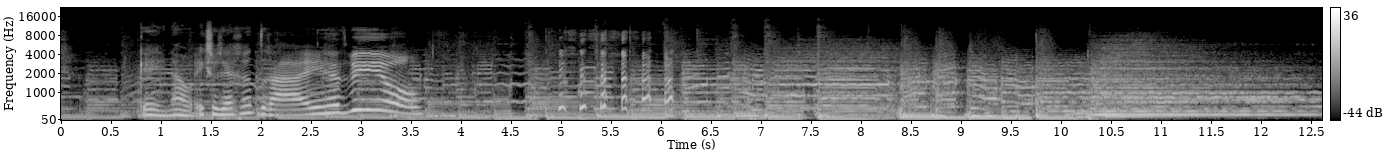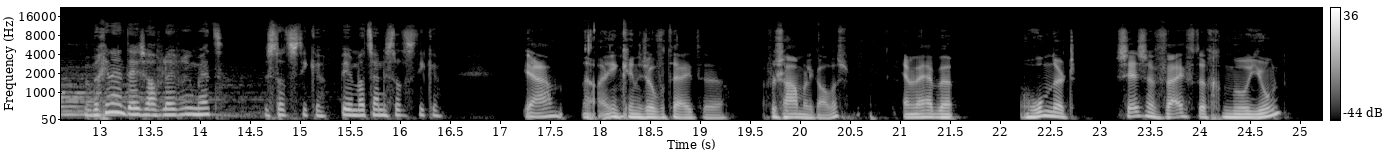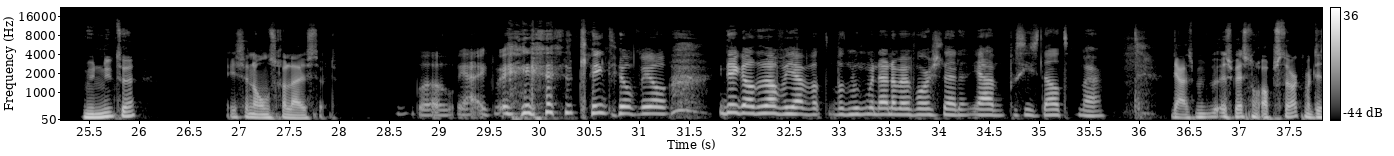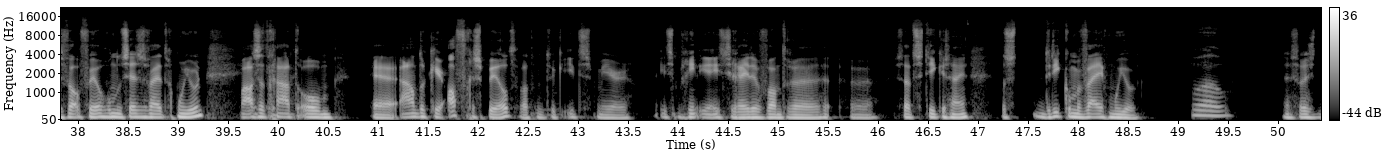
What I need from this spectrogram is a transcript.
Oké, nou, ik zou zeggen, draai het wiel. beginnen deze aflevering met de statistieken. Pim, wat zijn de statistieken? Ja, nou, één keer in zoveel tijd eh, verzamel ik alles. En we hebben 156 miljoen minuten is er naar ons geluisterd. Wow, ja, ik, het klinkt heel veel. Ik denk altijd wel van, ja, wat, wat moet ik me daar nou bij voorstellen? Ja, precies dat, maar... Ja, het is- is best nog abstract, maar het is wel veel, 156 miljoen. Maar als het gaat om eh aantal keer afgespeeld, wat natuurlijk iets meer, iets, misschien iets relevantere eh, statistieken zijn, dat is 3,5 miljoen. Wow. Dus er is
